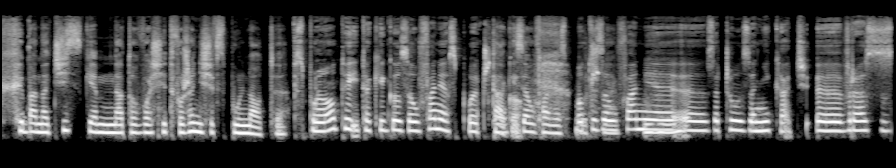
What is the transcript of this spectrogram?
chyba naciskiem na to właśnie tworzenie się wspólnoty. Wspólnoty i takiego zaufania społecznego. Tak, i zaufania społecznego. Bo to zaufanie mhm. E, zaczęło zanikać e, wraz z,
